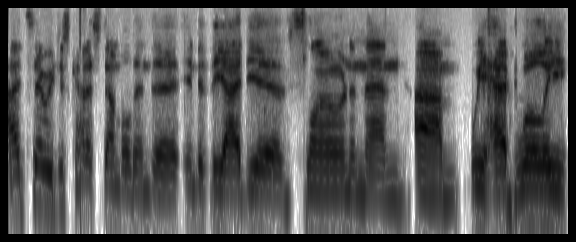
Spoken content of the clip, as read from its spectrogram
I'd, say we just kind of stumbled into into the idea of Sloan, and then um, we had Wooly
